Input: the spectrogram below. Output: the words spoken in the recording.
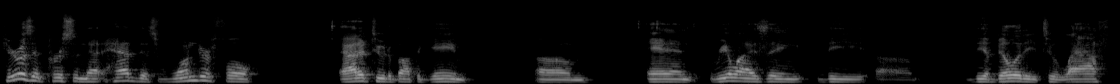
here was a person that had this wonderful attitude about the game. Um, and realizing the uh, the ability to laugh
